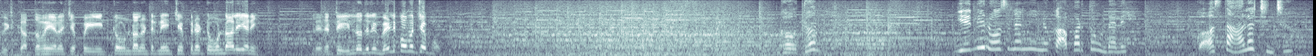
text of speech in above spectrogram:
వీటికి అర్థమయ్యేలా చెప్పి ఈ ఇంట్లో ఉండాలంటే నేను చెప్పినట్టు ఉండాలి అని. లేదంటే ఇల్లు వదిలి వెళ్ళిపోమని చెప్పు. గౌతమ్ ఎన్ని రోజులని నిన్ను కాపాడుతూ ఉండాలి? కాస్త ఆలోచించు.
